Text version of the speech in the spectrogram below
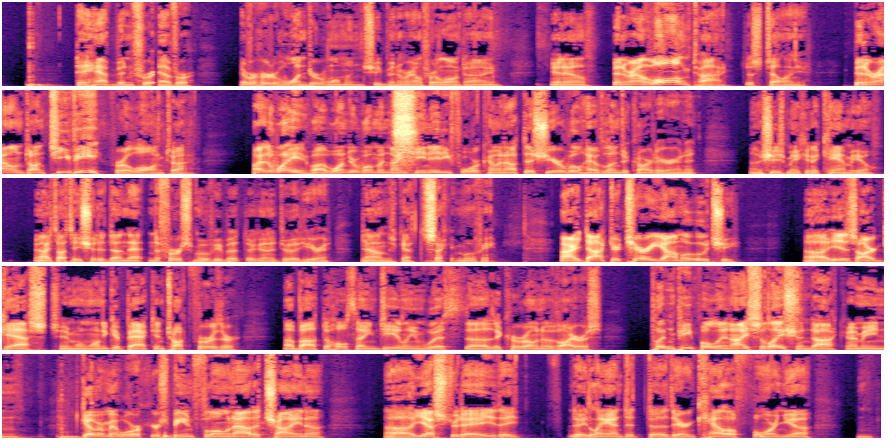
They have been forever. Ever heard of Wonder Woman? She's been around for a long time. You know, been around a long time. Just telling you. Been around on TV for a long time. By the way, uh, Wonder Woman 1984 coming out this year will have Lynda Carter in it. Uh, she's making a cameo. And I thought they should have done that in the first movie, but they're going to do it here now and they've got the second movie. All right, Dr. Terry Yamauchi uh, is our guest, and we want to get back and talk further about the whole thing dealing with uh, the coronavirus, putting people in isolation, Doc. I mean, government workers being flown out of China. Uh, yesterday, they they landed uh, there in California,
